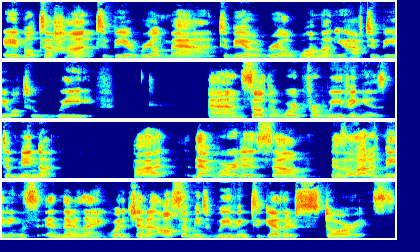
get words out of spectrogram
able to hunt to be a real man, to be a real woman, you have to be able to weave. And so the word for weaving is tminun. But that word is um, has a lot of meanings in their language, and it also means weaving together stories.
